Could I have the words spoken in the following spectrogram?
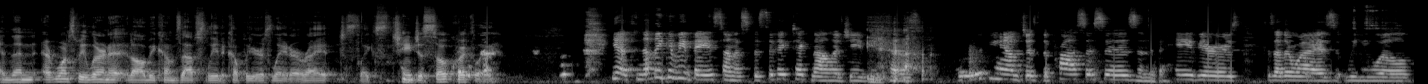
And then once we learn it, it all becomes obsolete a couple years later, right? Just like changes so quickly. yes, nothing can be based on a specific technology because yeah. we're looking at just the processes and the behaviors, because otherwise we will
